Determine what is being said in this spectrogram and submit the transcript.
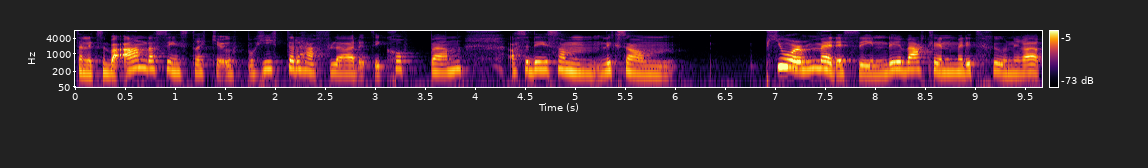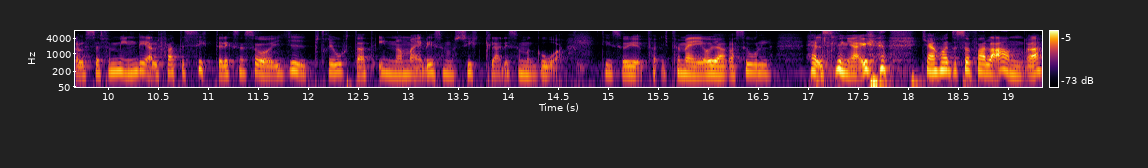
utan liksom bara andas in, sträcka upp och hitta det här flödet i kroppen. Alltså det är som liksom pure medicine, det är verkligen meditation i rörelse för min del, för att det sitter liksom så djupt rotat inom mig. Det är som att cykla, det är som att gå. Det är så för mig att göra solhälsningar. Kanske inte så för alla andra.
